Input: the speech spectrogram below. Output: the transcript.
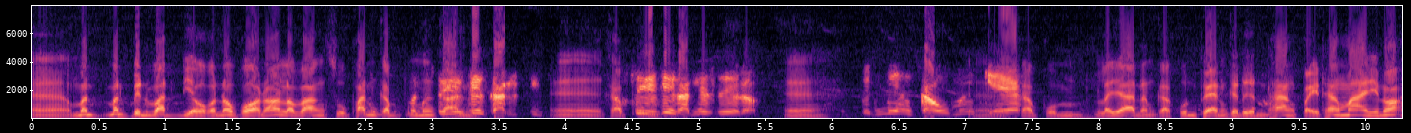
เออมันมันเป็นวัดเดียวกันเนาะพ่อเนาะระหวังสุพรรณกับมันเมืองซื้กาอญคือกันเออครับผมซื้อคือกันซื่อๆหรอกเออ เป็นเมืองเก่าเมืองแก่ครับผมระยะนั้นกับคุณแผนก็เดินทางไปทางมาอยู่เนาะ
